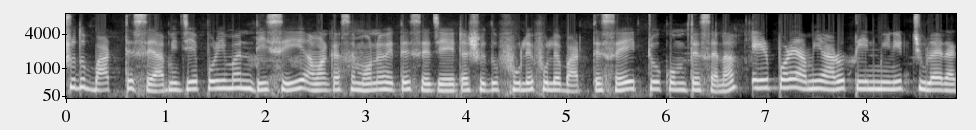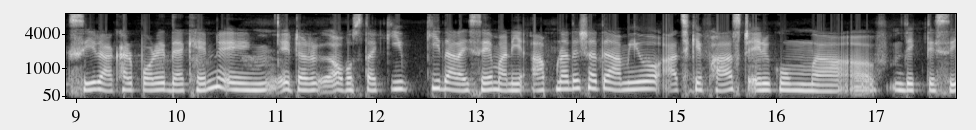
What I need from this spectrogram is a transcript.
শুধু বাড়তেছে। আমি যে পরিমাণ দিছি, আমার কাছে মনে হইতেছে যে এটা শুধু ফুলে ফুলে বাড়তেছে, একটু কমতেছে না। এরপরে আমি আরও তিন মিনিট চুলায় রাখছি, রাখার পরে দেখেন এটার অবস্থা কি কি দাঁড়াইছে? মানে আপনাদের সাথে আমিও আজকে ফার্স্ট এরকম দেখতেছি।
